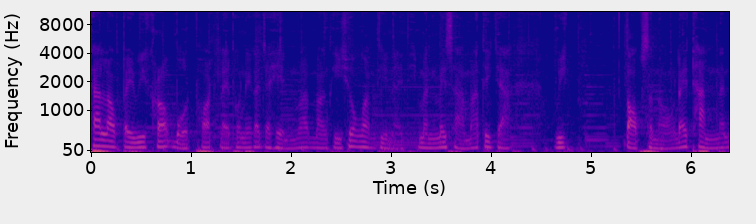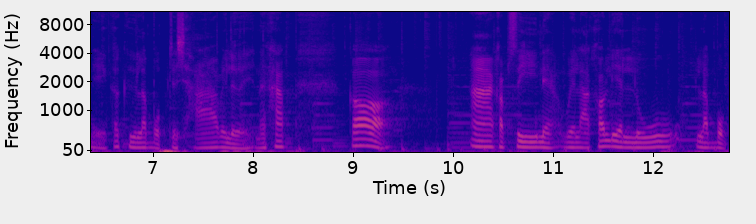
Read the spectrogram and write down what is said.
ถ้าเราไปวิเคราะห์โบดพอตอะไรพวกนี้ก็จะเห็นว่าบางทีช่วงความถี่ไหนที่มันไม่สามารถที่จะวิตอบสนองได้ทันนั่นเองก็คือระบบจะช้าไปเลยนะครับ ก็ R กับ C เนี่ยเวลาเขาเรียนรู้ระบบ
